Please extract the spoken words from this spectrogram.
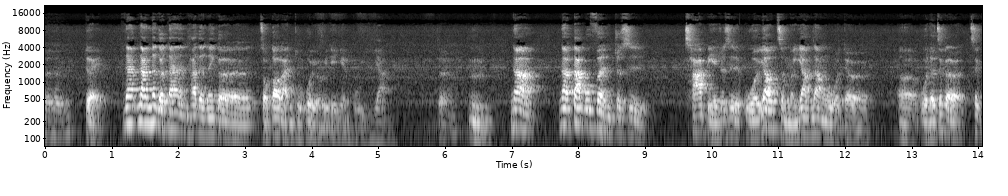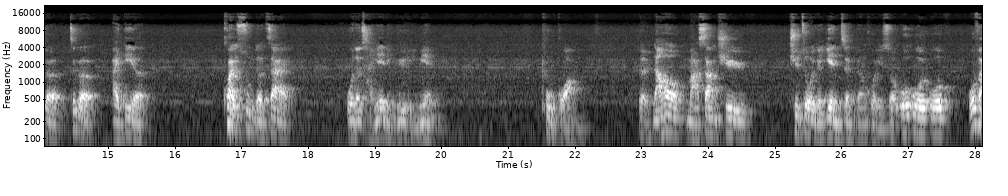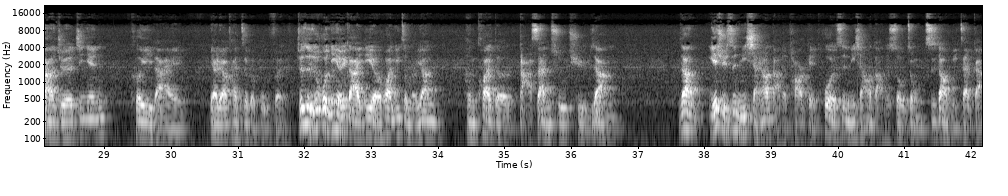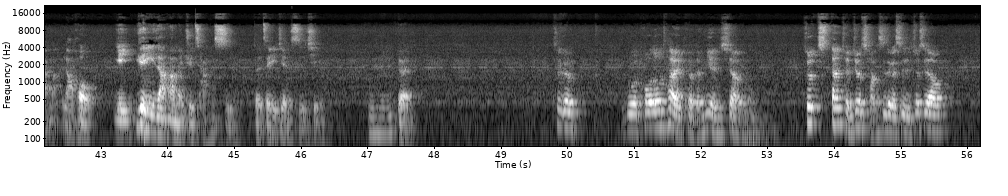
嗯哼对，那那那个当然，他的那个走道蓝图会有一点点不一样。对，嗯，那那大部分就是差别，就是我要怎么样让我的呃我的这个这个这个 idea 快速的在我的产业领域里面曝光，对然后马上去去做一个验证跟回收。我我我我反而觉得今天可以来聊聊看这个部分，就是如果你有一个 idea 的话，你怎么样很快的打散出去，让让也许是你想要打的 target，或者是你想要打的受众知道你在干嘛，然后也愿意让他们去尝试的这一件事情。嗯哼。对，这个如果 prototype 的面向，就单纯就尝试这个事，就是要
